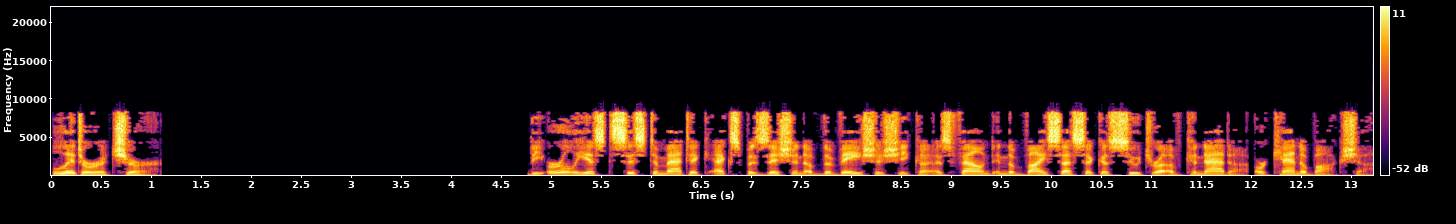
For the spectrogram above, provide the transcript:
Literature The earliest systematic exposition of the Vaisheshika is found in the Vaisesika Sutra of Kanada or Kanabhaksha.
